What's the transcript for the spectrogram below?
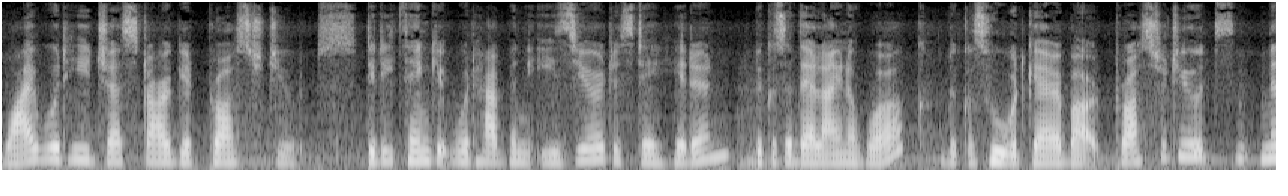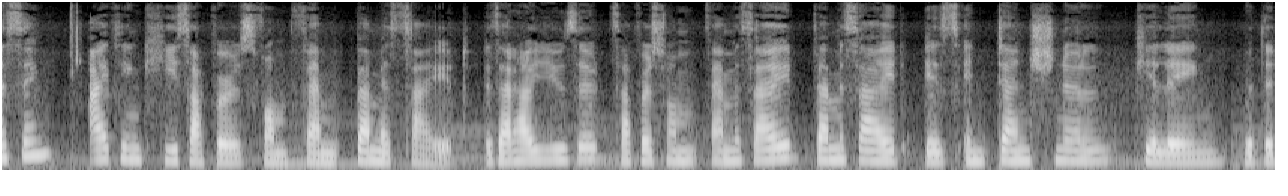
why would he just target prostitutes? Did he think it would have been easier to stay hidden because of their line of work? Because who would care about prostitutes missing? I think he suffers from fem- femicide. Is that how you use it? Suffers from femicide? Femicide is intentional killing with a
